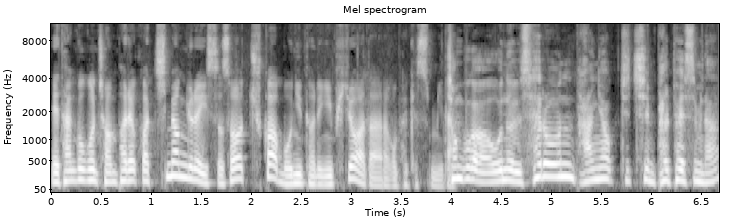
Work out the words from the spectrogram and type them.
예, 당국은 전파력과 치명률에 있어서 추가 모니터링이 필요하다라고 밝혔습니다. 정부가 오늘 새로운 방역 지침 발표했습니다.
